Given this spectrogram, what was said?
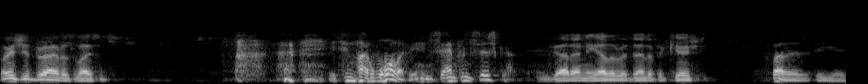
Where's your driver's license? it's in my wallet in San Francisco. You got any other identification? Well, there's the, uh,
